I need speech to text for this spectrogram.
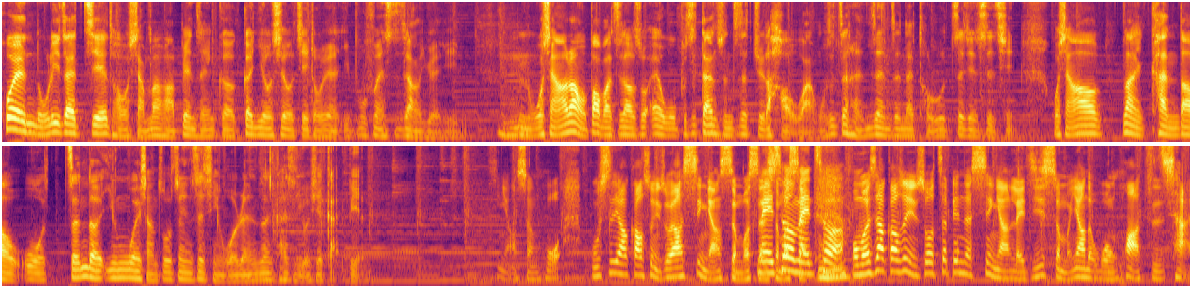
会努力在街头想办法变成一个更优秀的街头艺人，一部分是这样的原因。嗯，嗯，我想要让我爸爸知道说，哎、欸，我不是单纯是觉得好玩，我是真的很认真在投入这件事情。我想要让你看到，我真的因为想做这件事情，我人生开始有一些改变。信仰生活不是要告诉你说要信仰什么神，没错没错，我们是要告诉你说这边的信仰累积什么样的文化资产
